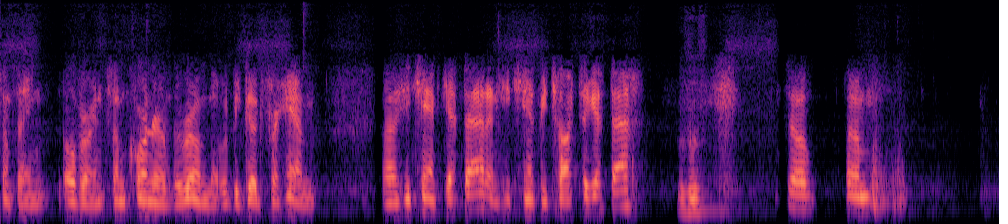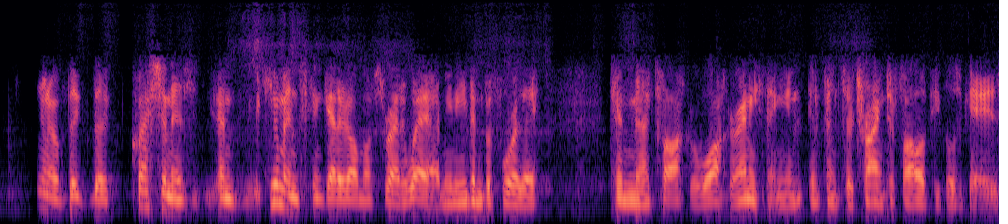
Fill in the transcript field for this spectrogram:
something over in some corner of the room that would be good for him, uh, he can't get that, and he can't be taught to get that. So, um, you know, the the question is, and humans can get it almost right away. I mean, even before they can uh, talk or walk or anything, in, infants are trying to follow people's gaze,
